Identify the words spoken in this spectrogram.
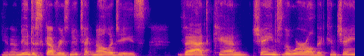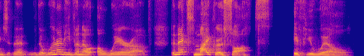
you know new discoveries new technologies that can change the world that can change that that we're not even aware of. The next microsofts if you will.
